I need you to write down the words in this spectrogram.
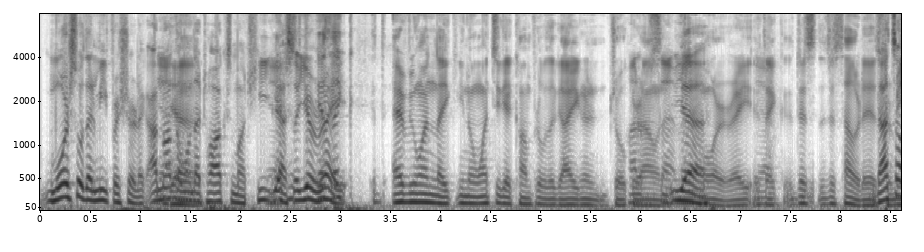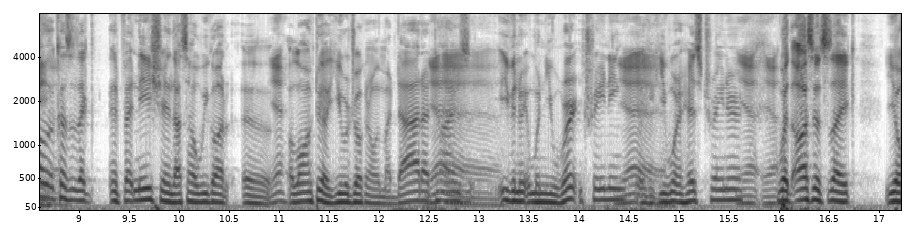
more so than me for sure. Like I'm not the one that talks much. He, yeah. Yeah. so you're It's right. like everyone, like you know, once you get comfortable with a guy, you're gonna joke 100%. around Yeah. more, right? It's like just just how it is. that's for how me. because like in Fit Nation, that's how we got uh, along too. Like you were joking around with my dad at times, yeah, yeah. even when you weren't training. Yeah, like, yeah, you weren't his trainer. Yeah, yeah. With us, it's like, yo,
